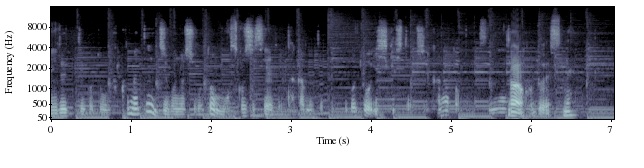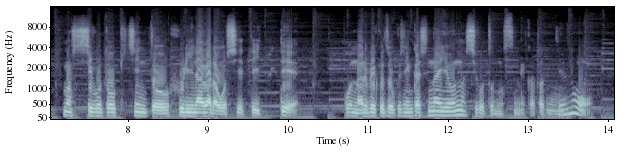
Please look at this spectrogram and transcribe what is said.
えるっていうことを含めて自分の仕事をもう少し精度を高めていくってことを意識してほしいかなと思いますね。なるほどですね。まあ、仕事をきちんと振りながら教えていってこうなるべく俗人化しないような仕事の進め方っていうのを、うん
